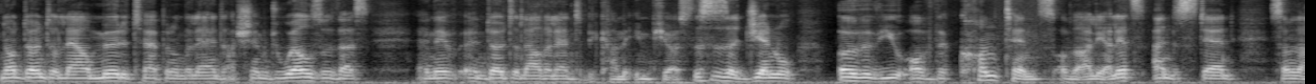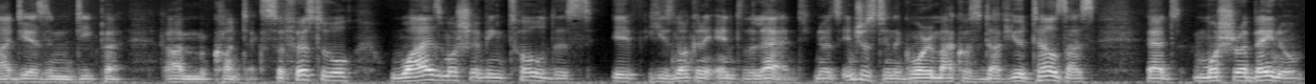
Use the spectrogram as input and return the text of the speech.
not don't allow murder to happen on the land. Hashem dwells with us, and, and don't allow the land to become impure. So this is a general overview of the contents of the Aliyah. Let's understand some of the ideas in deeper um, context. So first of all, why is Moshe being told this if he's not going to enter the land? You know, it's interesting. The Gemara in Makos Daf Yud tells us that Moshe Rabbeinu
